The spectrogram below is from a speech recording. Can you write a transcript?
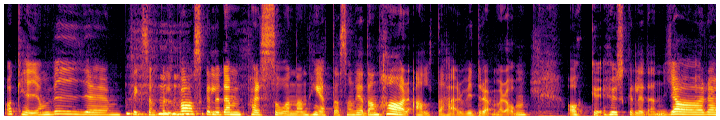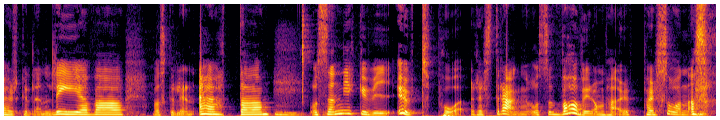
Okej, om vi eh, till exempel, vad skulle den personen heta som redan har allt det här vi drömmer om? Och hur skulle den göra? Hur skulle den leva? Vad skulle den äta? Och sen gick ju vi ut på restaurang och så var vi de här personas.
